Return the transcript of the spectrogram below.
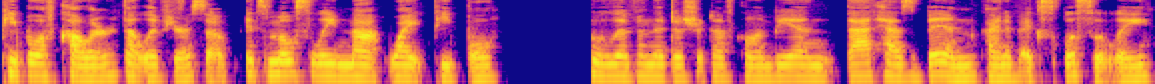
people of color that live here. So it's mostly not white people who live in the District of Columbia. And that has been kind of explicitly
